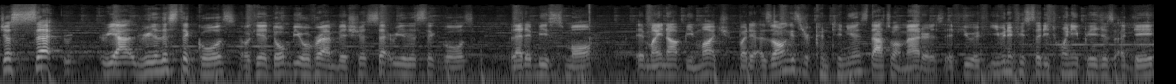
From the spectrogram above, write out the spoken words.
Just set real realistic goals. Okay, don't be over ambitious. Set realistic goals. Let it be small it might not be much, but as long as you're continuous, that's what matters. If you, if, even if you study 20 pages a day,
